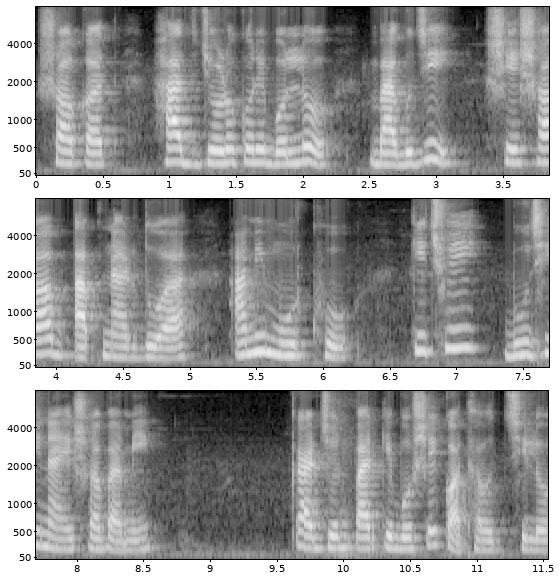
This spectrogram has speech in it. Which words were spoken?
শকত হাত জোড়ো করে বলল, বাবুজি সে সব আপনার দোয়া। আমি মূর্খ। কিছুই বুঝি না এসব আমি। কার্জন পার্কে বসে কথা হচ্ছিল।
